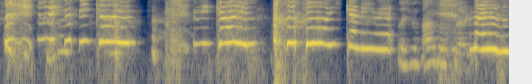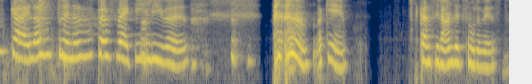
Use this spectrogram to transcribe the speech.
Wie geil! Wie geil! Ich kann nicht mehr. Soll ich was anderes sagen? Nein, es ist geil. Lass es drin. Es ist perfekt. Ich liebe es. Okay. Kannst wieder ansetzen, wo du willst.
